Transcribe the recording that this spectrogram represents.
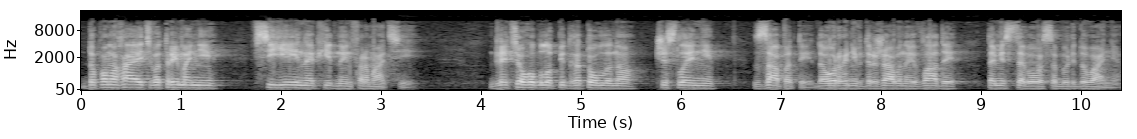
допомагають в отриманні всієї необхідної інформації. Для цього було підготовлено численні запити до органів державної влади та місцевого самоврядування.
